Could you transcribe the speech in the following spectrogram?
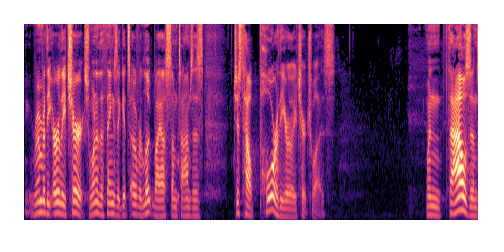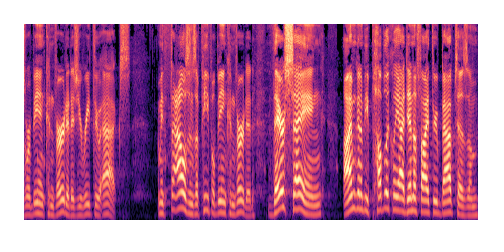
Remember the early church. One of the things that gets overlooked by us sometimes is just how poor the early church was. When thousands were being converted as you read through Acts. I mean, thousands of people being converted. They're saying, I'm going to be publicly identified through baptism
